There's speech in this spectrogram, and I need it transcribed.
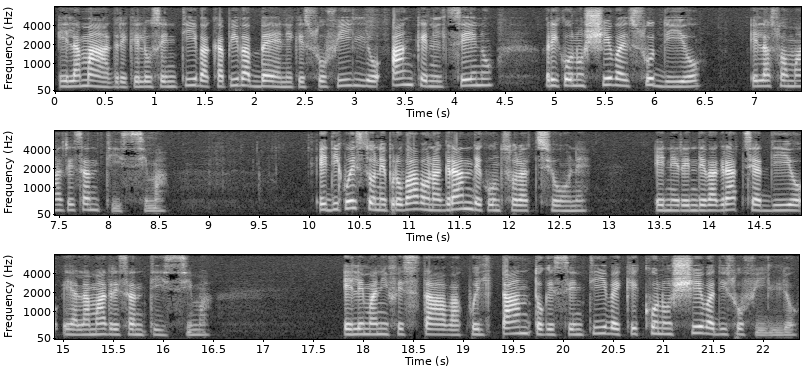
e la madre che lo sentiva capiva bene che suo figlio anche nel seno riconosceva il suo Dio e la sua Madre Santissima. E di questo ne provava una grande consolazione e ne rendeva grazie a Dio e alla Madre Santissima e le manifestava quel tanto che sentiva e che conosceva di suo figlio.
